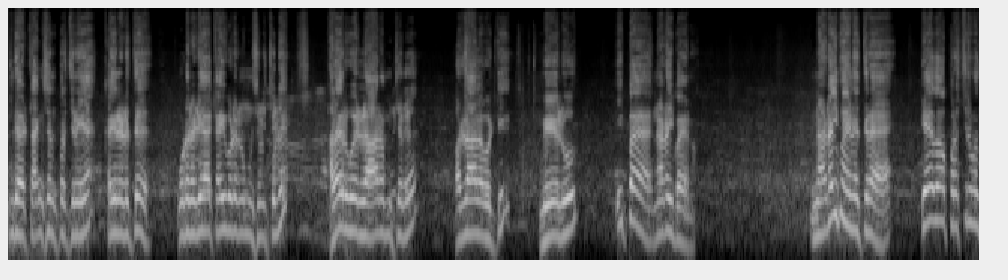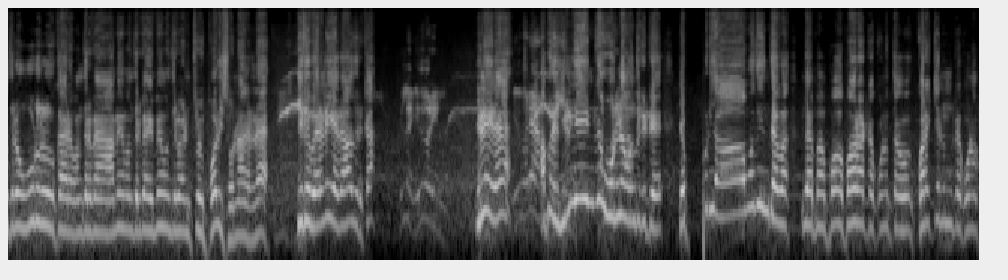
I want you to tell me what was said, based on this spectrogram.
இந்த டங்ஷன் பிரச்சனையை கையில் எடுத்து உடனடியாக கைவிடணும்னு சொல்லி சொல்லி அழகர் கோயிலில் ஆரம்பித்தது வல்லாரவட்டி மேலூர் இப்போ நடைபயணம். நடைபயணத்தில் ஏதோ பிரச்சனை வந்துடும் ஊடுருவுக்கார வந்துடுவேன் அவன் வந்துடுவேன் இவன் வந்துடுவேன்னு சொல்லி போலீஸ் சொன்னாங்கல்ல இது வரலையும் ஏதாவது இருக்கா? இல்லை இதுவரை இல்ல. இல்லையில அப்புறம் இல்லைன்ற ஒண்ணை வந்துக்கிட்டு எப்படியாவது இந்த இந்த போராட்ட குணத்தை குறைக்கணுன்ற குணம்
